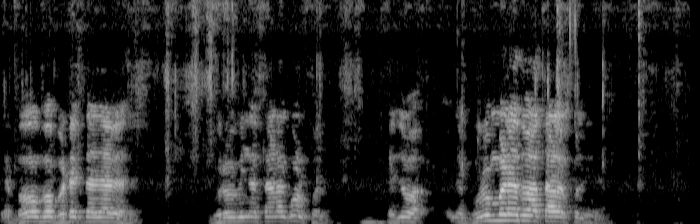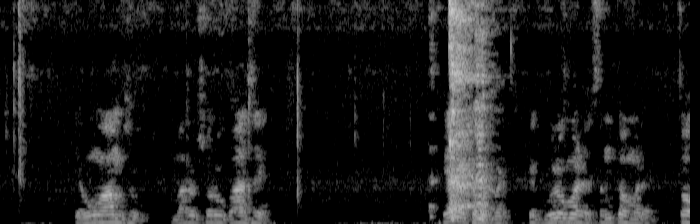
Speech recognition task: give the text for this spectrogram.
એ ભાવ ભાવ ભટકતા જ આવે છે. ગુરુ વિના તાળા કોણ ખોલે? કે જો ગુરુ મળે તો આ તાળા ખોલી જાય કે હું આમ છું, મારું સ્વરૂપ આ છે. ત્યારે ખબર પડે? કે ગુરુ મળે, સંતો મળે, તો?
